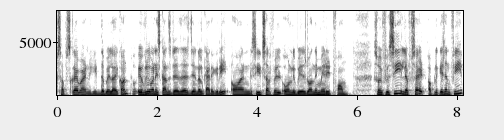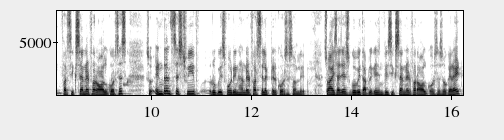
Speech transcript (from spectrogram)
subscribe and hit the bell icon. Everyone is considered as general category and seats are filled only based on the merit form. So if you see left side application fee for 600 for all courses. So entrance test fee rupees 1400 for selected courses only. So i suggest go with application fee 600 for all courses okay right?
